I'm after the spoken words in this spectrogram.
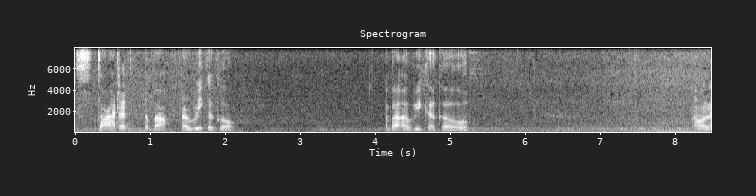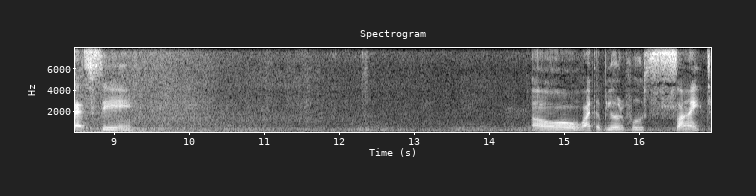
started about a week ago. About a week ago. Oh, let's see. Oh, what a beautiful sight.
